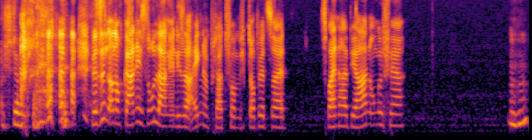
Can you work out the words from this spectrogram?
Bestimmt. Wir sind auch noch gar nicht so lange in dieser eigenen Plattform. Ich glaube jetzt seit zweieinhalb Jahren ungefähr. Mhm.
